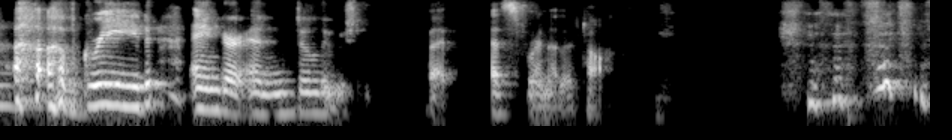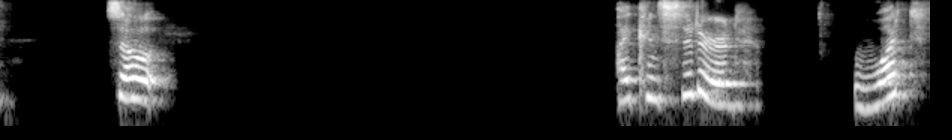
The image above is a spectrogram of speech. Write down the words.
of greed, anger, and delusion. But that's for another talk. so I considered what,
